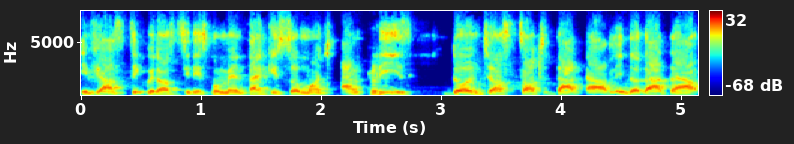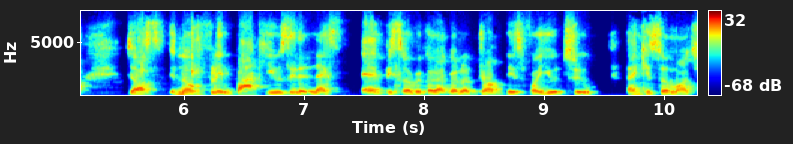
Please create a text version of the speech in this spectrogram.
if you are stick with us to this moment, thank you so much, and please don't just touch that um know that dial. Just you know, flip back. You see the next episode because we're going to drop this for you too. Thank you so much.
